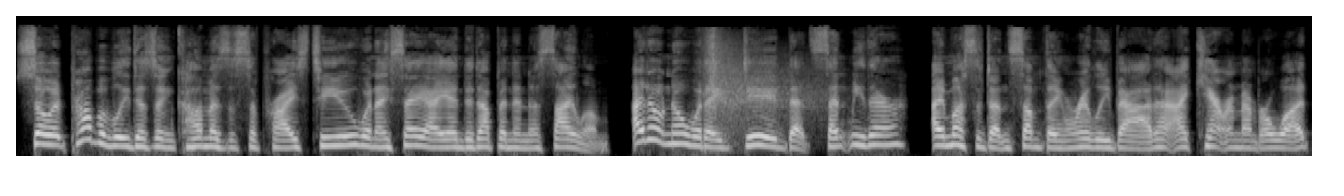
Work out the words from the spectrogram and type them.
So it probably doesn't come as a surprise to you when I say I ended up in an asylum. I don't know what I did that sent me there. I must have done something really bad. I can't remember what.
